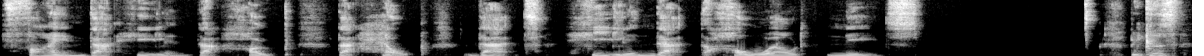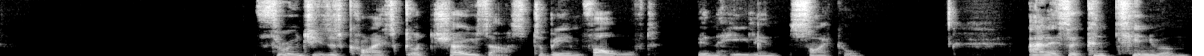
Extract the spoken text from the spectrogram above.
find that healing, that hope, that help, that healing that the whole world needs. Because through Jesus Christ, God chose us to be involved in the healing cycle. And it's a continuum.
